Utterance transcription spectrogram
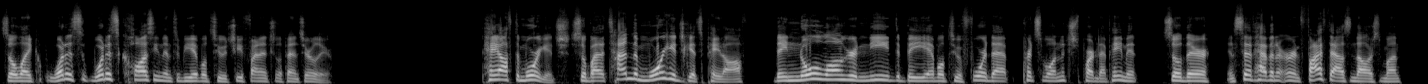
So like what is what is causing them to be able to achieve financial independence earlier? pay off the mortgage. So by the time the mortgage gets paid off, they no longer need to be able to afford that principal and interest part of that payment. So they're instead of having to earn five thousand dollars a month,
